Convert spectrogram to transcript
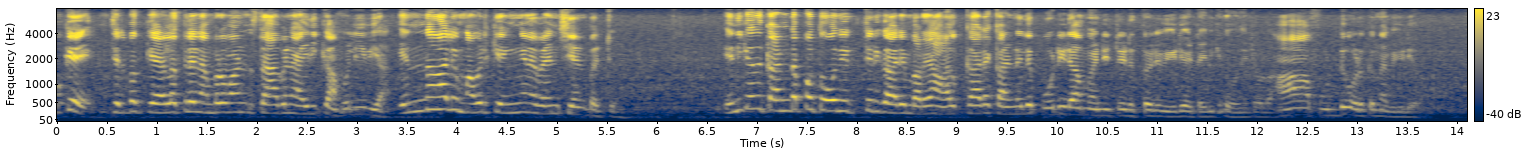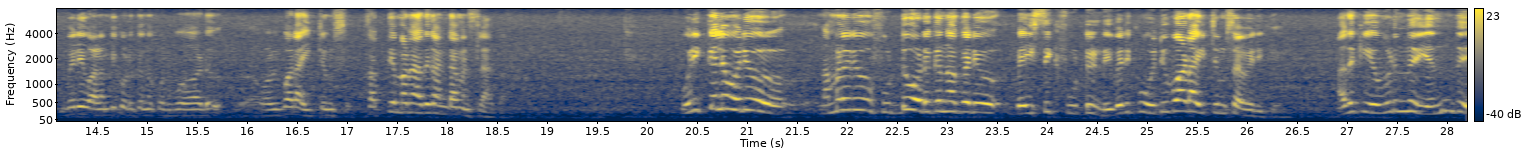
ഓക്കെ ചിലപ്പോൾ കേരളത്തിലെ നമ്പർ വൺ സ്ഥാപനമായിരിക്കാം ഒലീവിയ. എന്നാലും അവർക്ക് എങ്ങനെ റൺ ചെയ്യാൻ പറ്റും? എനിക്കത് കണ്ടപ്പോൾ തോന്നിയിട്ടൊരു കാര്യം പറയാം. ആൾക്കാരെ കണ്ണിൽ പൊടിയിടാൻ വേണ്ടിയിട്ട് എടുത്തൊരു വീഡിയോ ആയിട്ട് എനിക്ക് തോന്നിയിട്ടുള്ളൂ. ആ ഫുഡ് കൊടുക്കുന്ന വീഡിയോ ഇവർ വിളമ്പി കൊടുക്കുന്ന ഒരുപാട് ഒരുപാട് ഐറ്റംസ് സത്യം പറഞ്ഞാൽ അത് കണ്ടാൽ മനസ്സിലാക്കാം. ഒരിക്കലും ഒരു നമ്മളൊരു ഫുഡ് കൊടുക്കുന്നൊക്കെ ഒരു ബേസിക് ഫുഡ് ഉണ്ട്. ഇവർക്ക് ഒരുപാട് ഐറ്റംസ് അവർക്ക് അതൊക്കെ എവിടുന്ന് എന്ത്?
